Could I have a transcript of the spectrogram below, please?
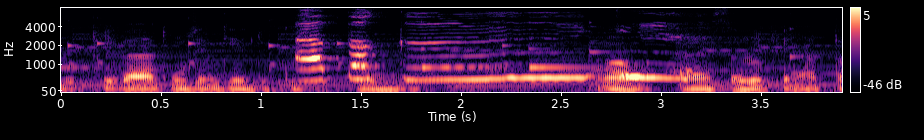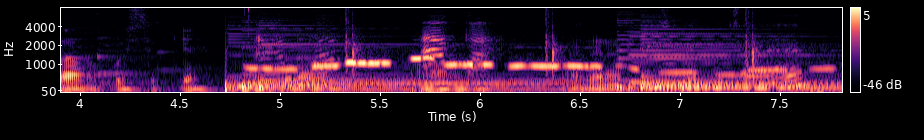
루피가 동생 뒤에 눕고 싶대. 어, 알았어. 루피는 아빠 하고 있을게. 그럼 아가랑 잘 지내보자.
